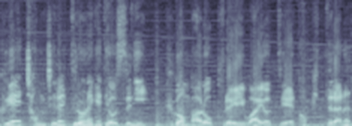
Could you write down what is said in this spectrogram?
그의 정체를 드러내게 되었으니 그건 바로 브레이 와이어트의 더 피트라는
